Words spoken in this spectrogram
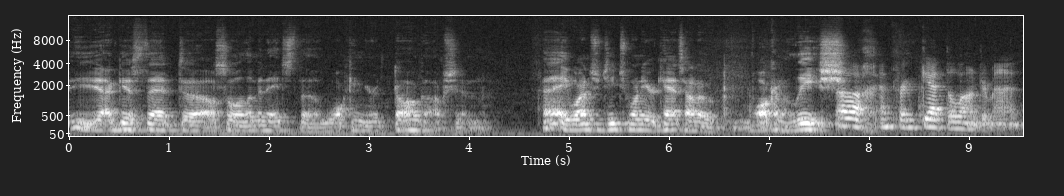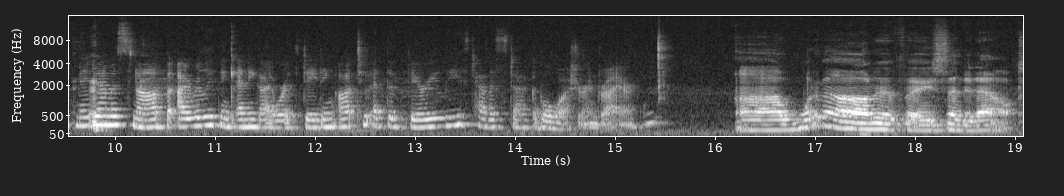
Yeah, I guess that uh, also eliminates the walking your dog option. Hey, why don't you teach one of your cats how to walk on a leash? Ugh, and forget the laundromat. Maybe I'm a snob, but I really think any guy worth dating ought to, at the very least, have a stackable washer and dryer. Uh, what about if they send it out?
